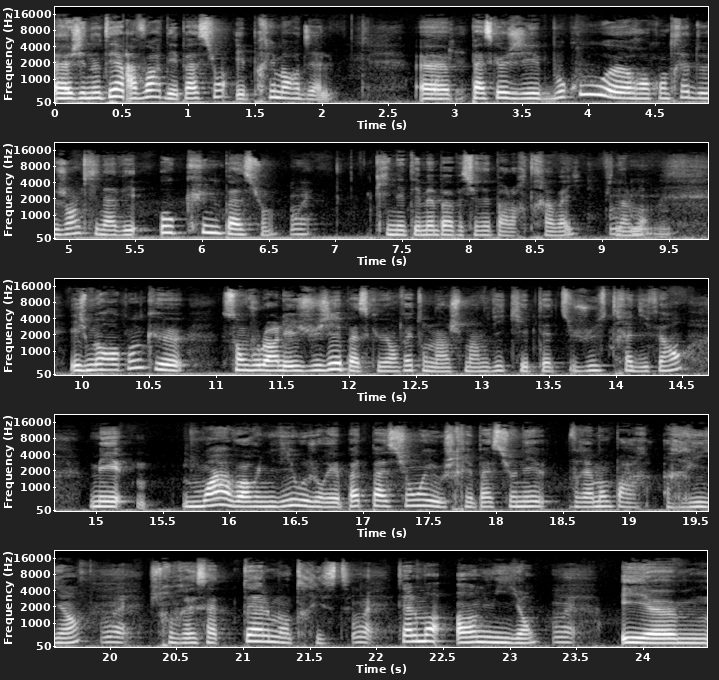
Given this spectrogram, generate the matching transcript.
Euh, j'ai noté avoir des passions est primordial. Euh. Parce que j'ai beaucoup rencontré de gens qui n'avaient aucune passion, Ouais. qui n'étaient même pas passionnés par leur travail, finalement. Mm, mm, mm. Et je me rends compte que, sans vouloir les juger, parce qu'en fait, on a un chemin de vie qui est peut-être juste très différent, mais moi, avoir une vie où j'aurais pas de passion et où je serais passionnée vraiment par rien, Ouais, je trouverais ça tellement triste, Ouais. tellement ennuyant. Ouais. Et euh,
